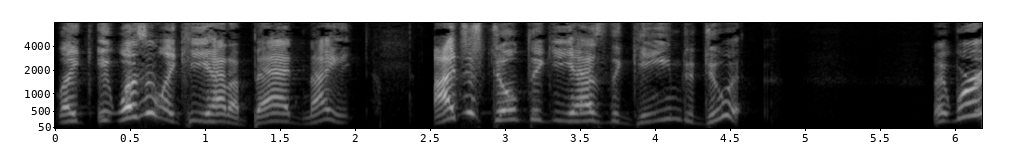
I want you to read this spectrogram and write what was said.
Like, it wasn't like he had a bad night. I just don't think he has the game to do it. Right, we're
